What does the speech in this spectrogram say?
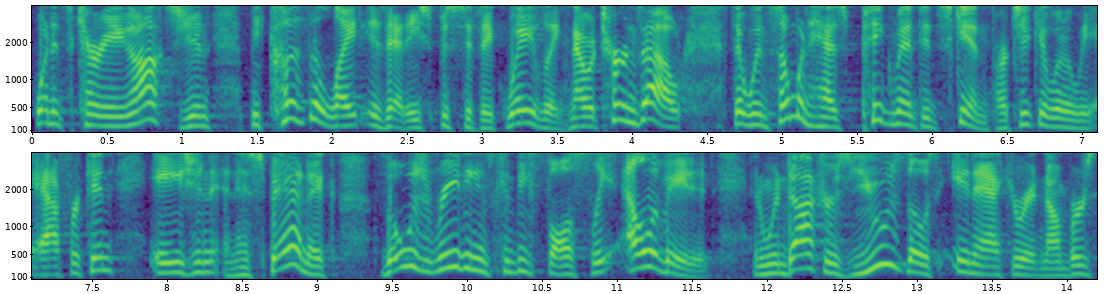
when it's carrying oxygen because the light is at a specific wavelength. Now, it turns out that when someone has pigmented skin, particularly African, Asian, and Hispanic, those readings can be falsely elevated. And when doctors use those inaccurate numbers,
